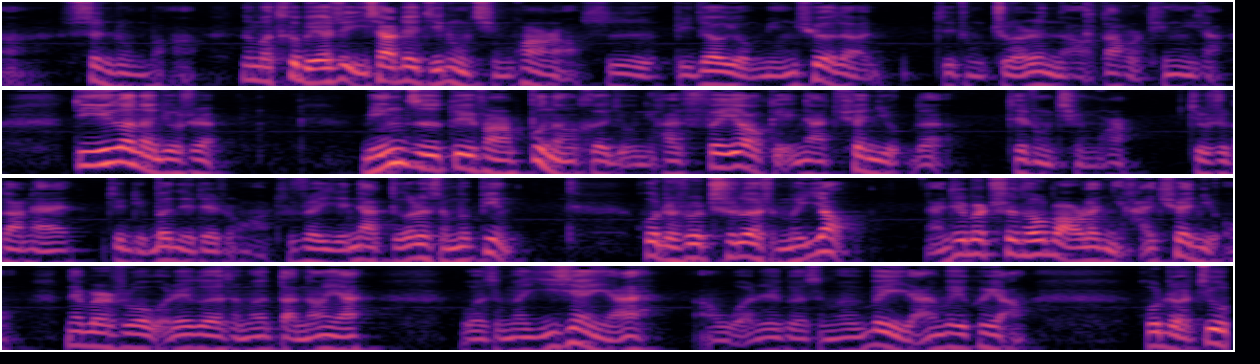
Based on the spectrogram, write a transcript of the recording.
啊，慎重吧，啊。那么，特别是以下这几种情况啊，是比较有明确的这种责任的哈，大伙儿听一下。第一个呢，就是明知对方不能喝酒，你还非要给人家劝酒的这种情况，就是刚才就你问的这种啊，就说人家得了什么病，或者说吃了什么药，俺这边吃头孢了，你还劝酒，那边说我这个什么胆囊炎，我什么胰腺炎啊，我这个什么胃炎、胃溃疡，或者就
